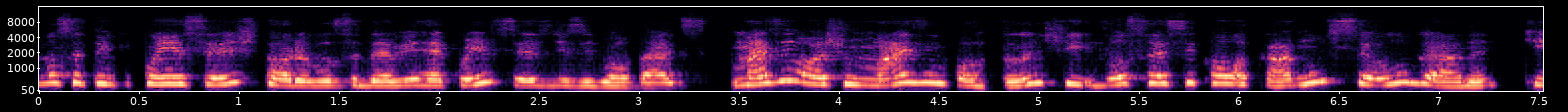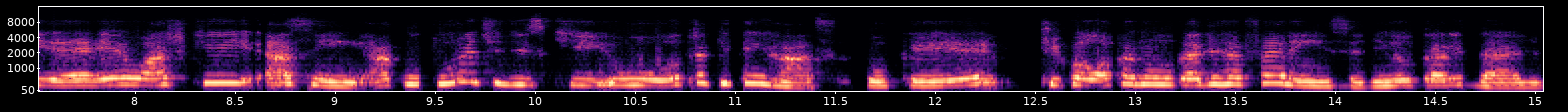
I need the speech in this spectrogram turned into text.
Você tem que conhecer a história, você deve reconhecer as desigualdades. Mas eu acho mais importante você se colocar no seu lugar, né? Que é, eu acho que, assim, a cultura te diz que o outro é que tem raça, porque te coloca no lugar de referência, de neutralidade.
